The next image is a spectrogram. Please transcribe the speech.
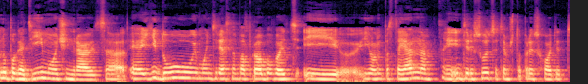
ну, «Погоди» ему очень нравится. Э, еду ему интересно попробовать, и, и он постоянно интересуется тем, что происходит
